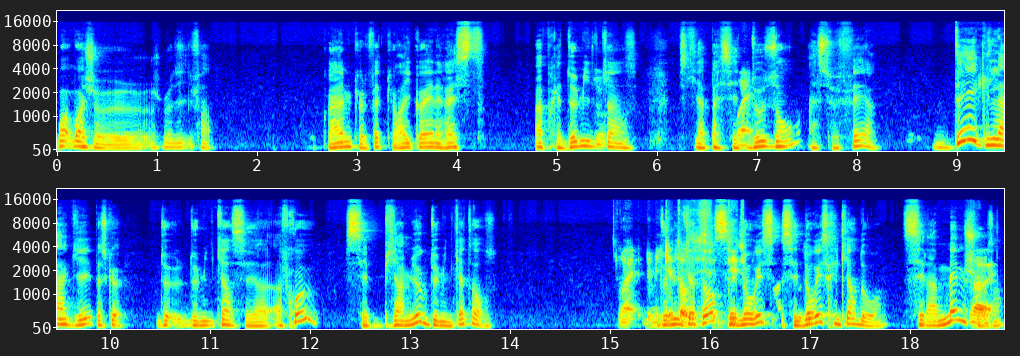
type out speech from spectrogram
Moi, moi je, je me dis, enfin, quand même que le fait que Raikkonen reste après 2015, parce qu'il a passé Ouais. deux ans à se faire déglinguer, parce que de, 2015 c'est affreux, c'est bien mieux que 2014. Ouais, 2014, 2014, il se fait c'est. Norris, Norris Ricardo. hein. C'est la même chose. Ouais. hein.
